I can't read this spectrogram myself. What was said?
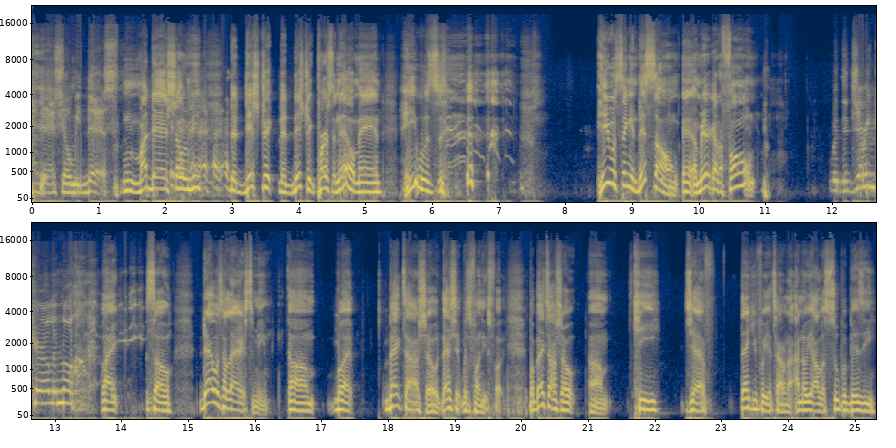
dad showed me this." My dad showed me the district, the district personnel man. He was he was singing this song, and Amir got a phone. With the Jerry curl and all. Like, so that was hilarious to me. Um, but back to our show. That shit was funny as fuck. But back to our show. Um, Key, Jeff, thank you for your time. I know y'all are super busy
